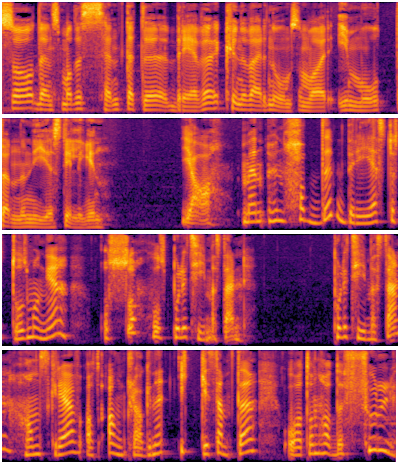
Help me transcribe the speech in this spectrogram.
Så den som hadde sendt dette brevet, kunne være noen som var imot denne nye stillingen? Ja, men hun hadde bred støtte hos mange, også hos politimesteren. Politimesteren han skrev at anklagene ikke stemte, og at han hadde full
